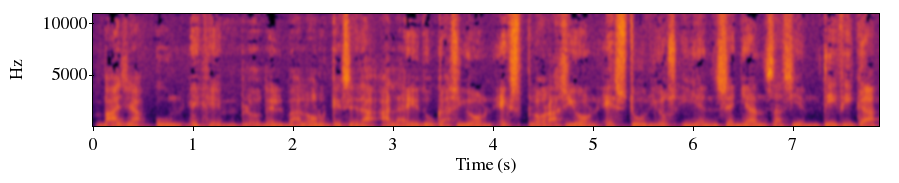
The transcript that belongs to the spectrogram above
Vaya un ejemplo del valor que se da a la educación, exploración, estudios y enseñanza científica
